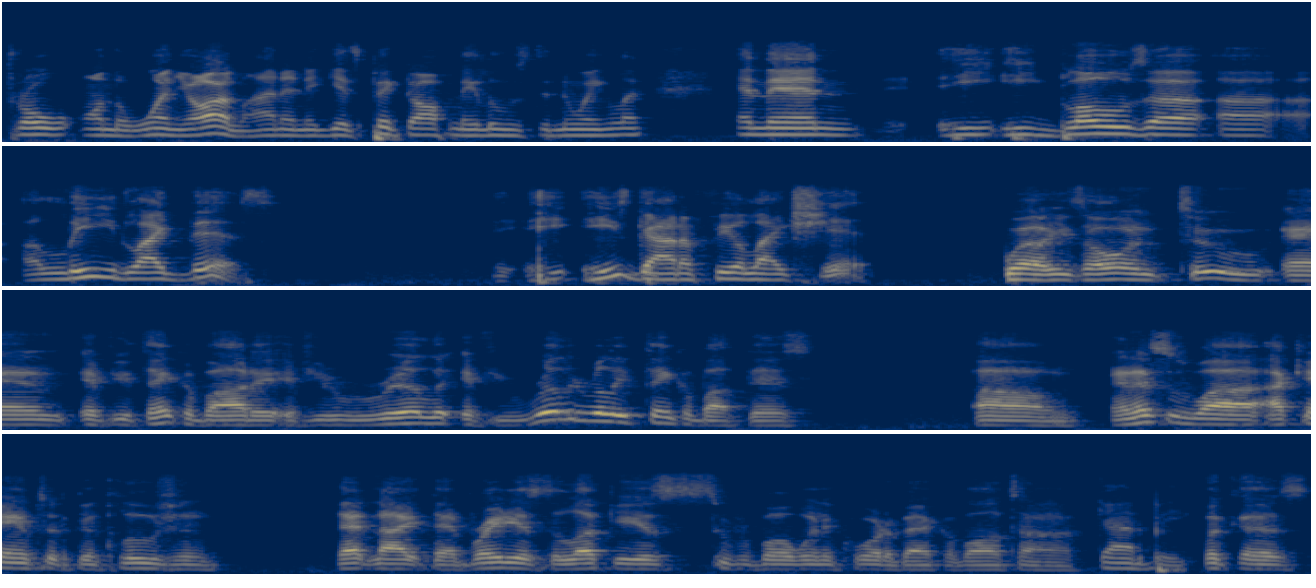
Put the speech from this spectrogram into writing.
throw on the one yard line, and it gets picked off, and they lose to New England. And then he he blows a a, a lead like this, he he's got to feel like shit. Well, he's 0 2, and if you think about it, if you really, if you really, really think about this, um, and this is why I came to the conclusion that night that Brady is the luckiest Super Bowl winning quarterback of all time. Got to be because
